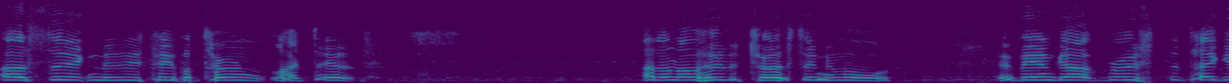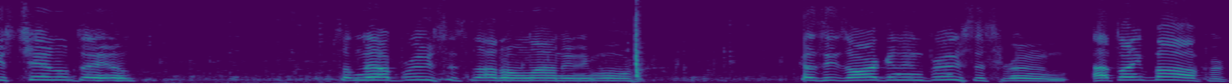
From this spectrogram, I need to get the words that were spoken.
I was sick and these people turn like that. I don't know who to trust anymore. And Ben got Bruce to take his channel down. So now Bruce is not online anymore. Because he's arguing in Bruce's room. I thank Bob for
